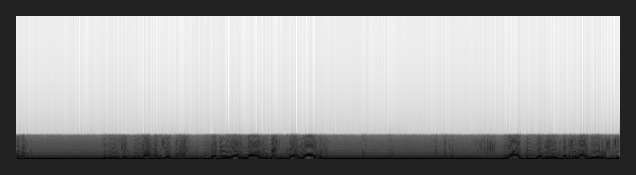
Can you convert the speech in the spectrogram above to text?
tamam mı? İbn Hüseyin bunu anlatıyor bir de ne var? lazım kısmı var lazım lazım ne? mesela diyoruz ki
